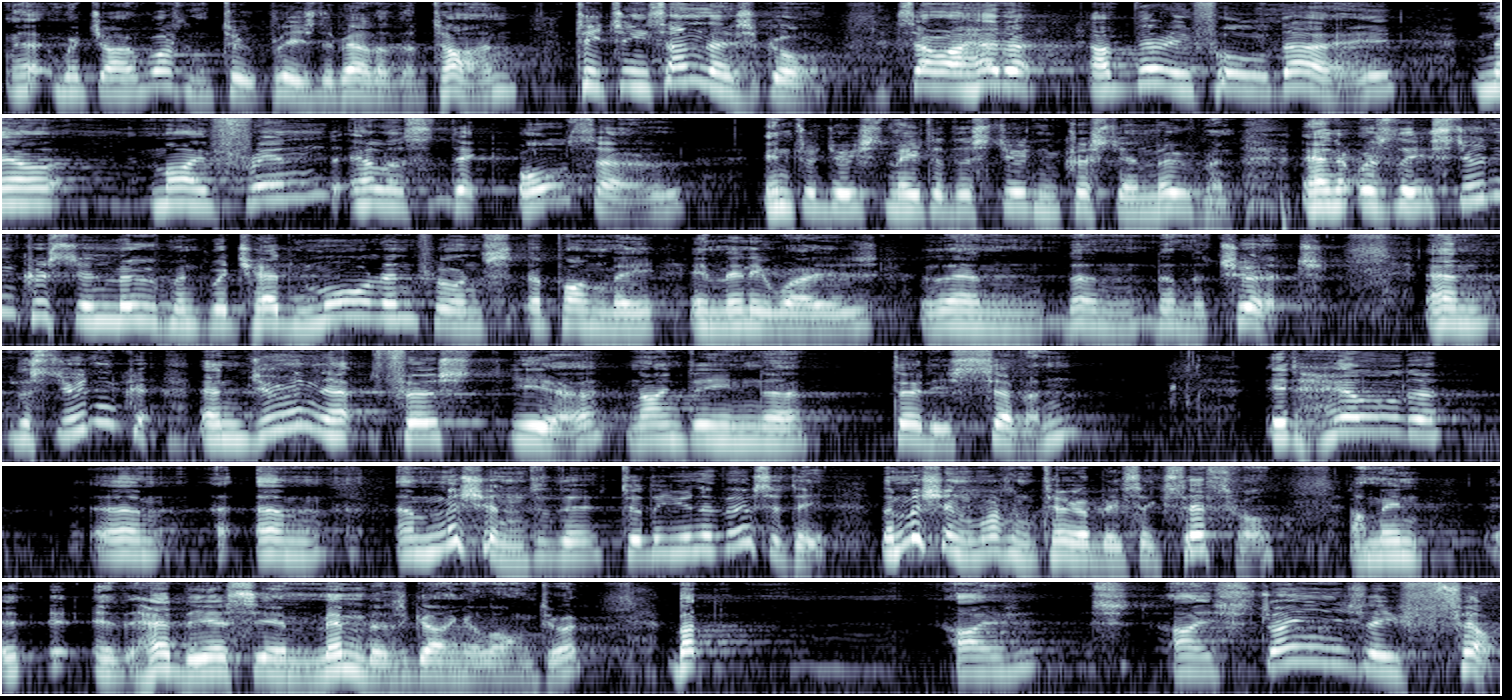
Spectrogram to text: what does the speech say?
uh, which I wasn't too pleased about at the time, teaching Sunday school. So I had a, a very full day. Now, my friend Alice Dick also introduced me to the student Christian movement. And it was the student Christian movement which had more influence upon me in many ways than, than, than the church. And the student, and during that first year, 1937, it held a, um, um, a mission to the, to the university. The mission wasn't terribly successful. I mean, it, it, it had the SCM members going along to it, but I, I strangely felt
